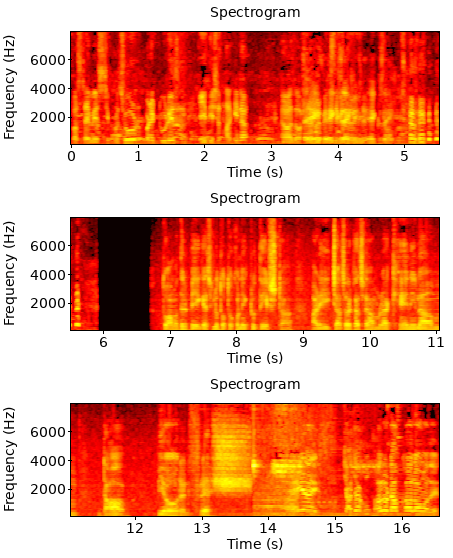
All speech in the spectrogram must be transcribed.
ফার্স্ট টাইম এসেছি প্রচুর মানে টুরিস্ট এই দেশে থাকি না। এক্স্যাক্টলি এক্স্যাক্টলি তো আমাদের পেয়ে গেছিল ততক্ষণে একটু তেষ্টা। আর এই চাচার কাছে আমরা খেয়ে নিলাম ডাব পিওর অ্যান্ড ফ্রেশ চাচা খুব ভালো ডাব খাওয়ালো আমাদের।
